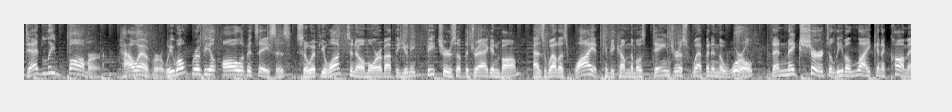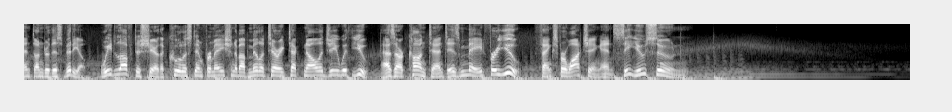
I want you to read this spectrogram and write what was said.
deadly bomber. However, we won't reveal all of its aces, so if you want to know more about the unique features of the Dragon Bomb, as well as why it can become the most dangerous weapon in the world, then make sure to leave a like and a comment under this video. We'd love to share the coolest information about military technology with you, as our content is made for you. Thanks for watching and see you soon!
